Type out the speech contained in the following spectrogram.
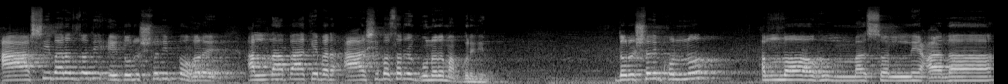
আশি বার যদি এই দরুদ শরীফ আল্লাহ পাক এবার আশি বছরের গুণের মাফ করে দিব দরুদ শরীফ আল্লাহুম্মা সাল্লি আলা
